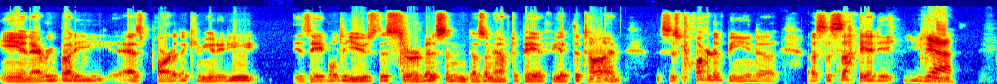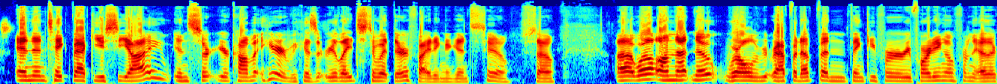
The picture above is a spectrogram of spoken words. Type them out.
and everybody, as part of the community, is able to use this service and doesn't have to pay a fee at the time. This is part of being a, a society. You yeah. And then take back UCI, insert your comment here because it relates to what they're fighting against too. So, uh, well, on that note, we'll wrap it up and thank you for reporting on from the other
